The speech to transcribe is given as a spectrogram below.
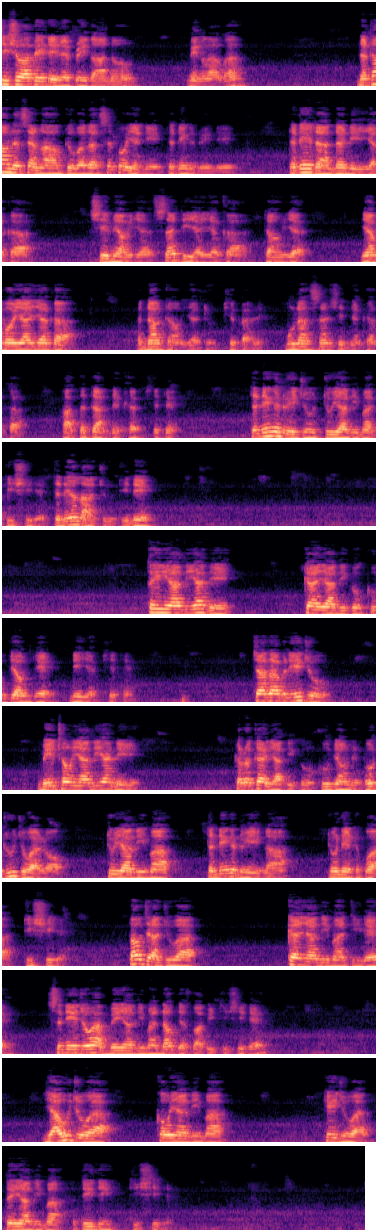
ကြည်ရွှာပေးနေတဲ့ပြည်သားတို့မင်္ဂလာပါ2025အောက်တိုဘာလ19ရက်နေ့တနင်္ဂနွေနေ့တနေ့တာလက်နေရက်ကအရှေ့မြောက်ရက်စန္ဒီယာရက်ကတောင်ရက်ရံပေါ်ရရက်ကအနောက်တောင်ရက်တို့ဖြစ်ပါတယ်မူလဆန်းရှင်မြတ်ကကအာတတလက်ခတ်ဖြစ်တဲ့တနင်္ဂနွေကျိုးတူရာဒီမှာတည်ရှိတယ်တနင်္လာကျိုးဒီနေ့ တင်ရာဒီကနေကံရာဒီကိုကူးပြောင်းတဲ့နေ့ရက်ဖြစ်တယ်။ဇာတာပတိကျိုးမေထုံရာဒီကနေကရကတ်ရာဒီကိုကူးပြောင်းတဲ့ဗုဒ္ဓကျိုးကတော့တူရာဒီမှာတနင်္ဂနွေကဒုနဲ့တကွတည်ရှိတယ်။တောက်ကြကျိုးကကံရာဒီမှာတည်တယ်။စနေကျိုးကမေရာဒီမှာနောက်ပြန်သွားပြီးတည်ရှိတယ်။ရာဟုကျိုးကကုံရာဒီမှာ ကိတ်ကျိုးကတင်ရာဒီမှာအသေးသေးတည်ရှိတယ်။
